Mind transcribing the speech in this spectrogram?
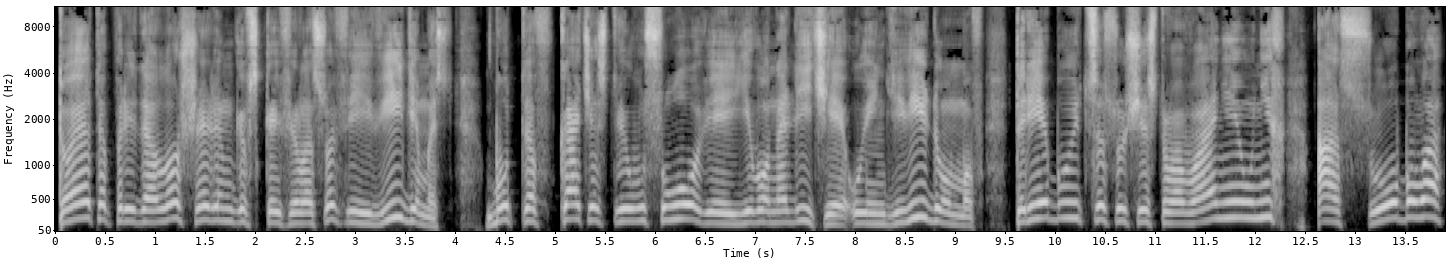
то это придало шеллинговской философии видимость, будто в качестве условия его наличия у индивидуумов требуется существование у них особого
